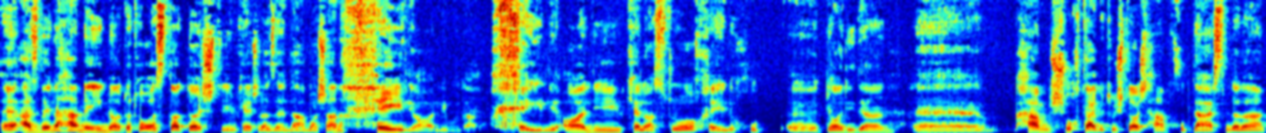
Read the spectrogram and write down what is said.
از بین همه اینا دو تا استاد داشتیم که انشالله زنده هم باشن خیلی عالی بودن. خیلی عالی کلاس رو خیلی خوب داریدن هم شوخ توش داشت هم خوب درس می‌دادن.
